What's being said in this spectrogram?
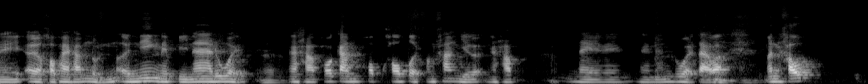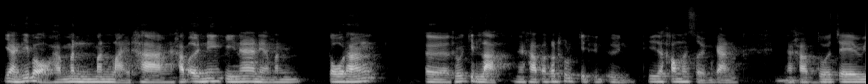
ในเออขออภัยครับหนุน e a r n i n g ในปีหน้าด้วยเออนะครับเพราะการพบเขาเปิดค่อนข้างเยอะนะครับในในในนั้นด้วย แต่ว่ามันเขาอย่างที่บอกครับมันมันหลายทางนะครับ e a r n i n g ปีหน้าเนี่ยมันโตทั้งเอ่อธุรกิจหลักนะครับ แล้วก็ธุรกิจอื่น ๆ ที่จะเข้ามาเสริมกันนะครับ ตัว JV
